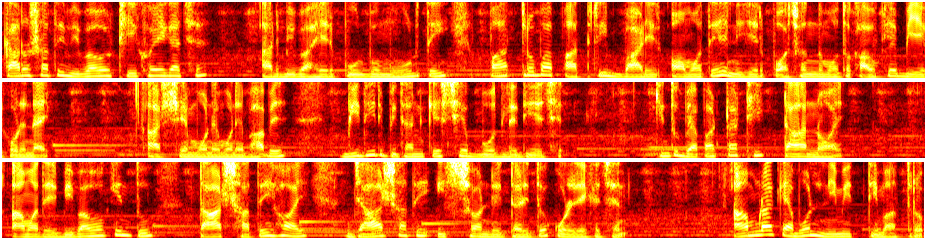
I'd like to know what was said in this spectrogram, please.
কারও সাথে বিবাহ ঠিক হয়ে গেছে আর বিবাহের পূর্ব মুহূর্তেই পাত্র বা পাত্রী বাড়ির অমতে নিজের পছন্দ মতো কাউকে বিয়ে করে নেয়। আর সে মনে মনে ভাবে, বিধির বিধানকে সে বদলে দিয়েছে। কিন্তু ব্যাপারটা ঠিক তা নয়। আমাদের বিবাহ কিন্তু তার সাথেই হয়, যার সাথে ঈশ্বর নির্ধারিত করে রেখেছেন। আমরা কেবল নিমিত্তি মাত্র।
